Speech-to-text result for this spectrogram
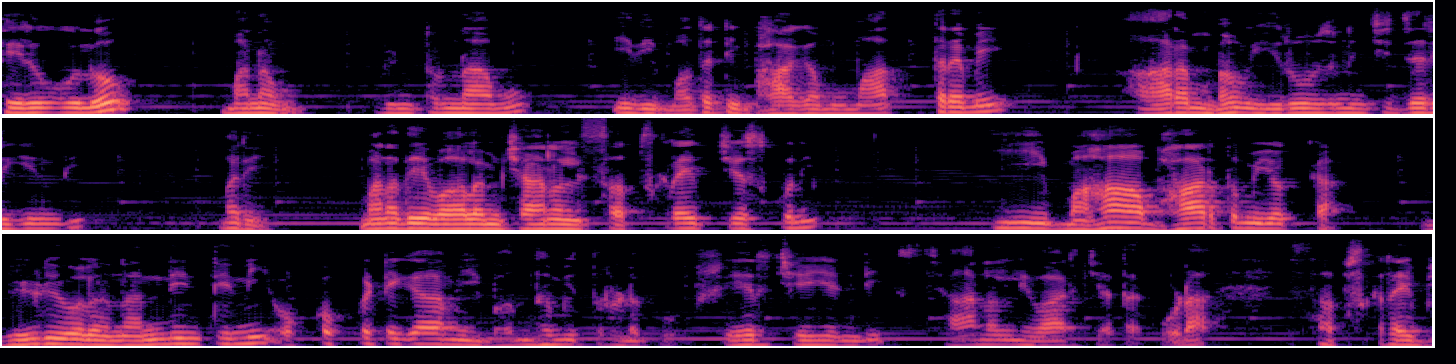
తెలుగులో మనం వింటున్నాము. ఇది మొదటి భాగము మాత్రమే. ఆరంభం ఈ రోజు నుంచి జరిగింది. మరి మన దేవాలయం ఛానల్ని సబ్స్క్రైబ్ చేసుకొని ఈ మహాభారతం యొక్క వీడియోలను అన్నింటినీ ఒక్కొక్కటిగా మీ బంధుమిత్రులకు షేర్ చేయండి. ఛానల్ని వారి చేత కూడా సబ్స్క్రైబ్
